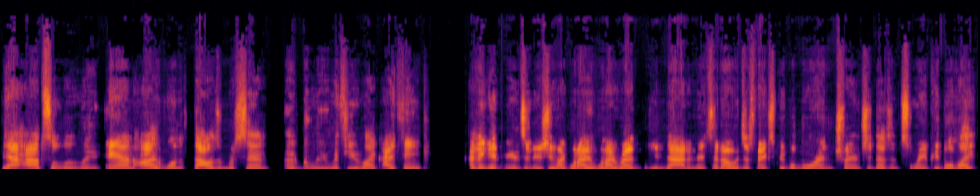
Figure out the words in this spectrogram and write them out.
yeah, absolutely. And I 1000% agree with you. Like, I think, I think it is an issue. Like when I, when I read that and they said, oh, it just makes people more entrenched. It doesn't sway people. I'm like,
